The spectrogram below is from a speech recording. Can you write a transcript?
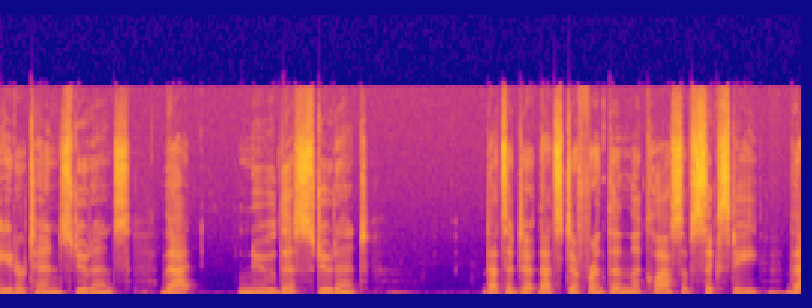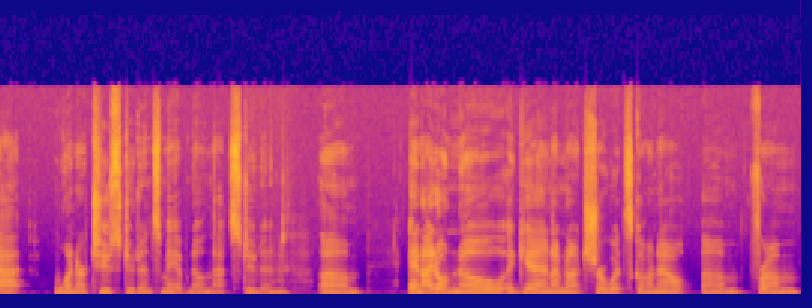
eight or ten students that knew this student. That's a di- that's different than the class of sixty that one or two students may have known that student. Um, and I don't know. Again, I'm not sure what's gone out um, from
